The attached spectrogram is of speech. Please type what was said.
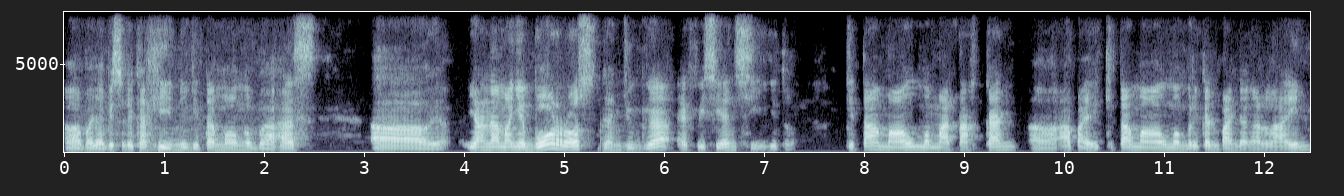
eh, pada episode kali ini kita mau ngebahas eh, yang namanya boros dan juga efisiensi gitu. Kita mau mematahkan eh, apa ya? Kita mau memberikan pandangan lain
